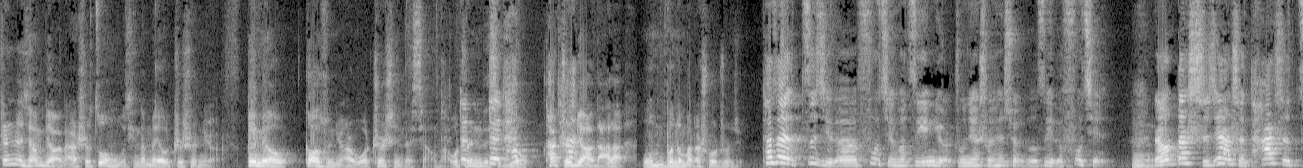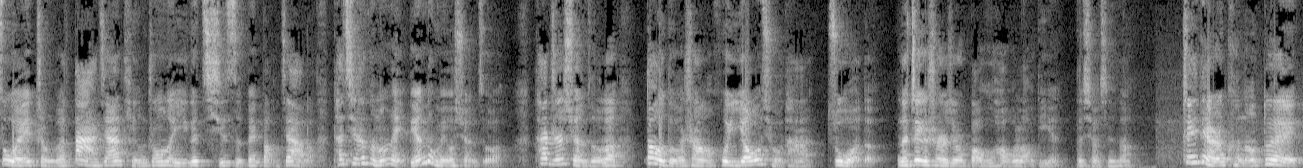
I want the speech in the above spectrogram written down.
真正想表达是做母亲的没有支持女儿，并没有告诉女儿我支持你的想法，我支持你的行动，他只表达了我们不能把它说出去。他在自己的父亲和自己女儿中间，首先选择自己的父亲，嗯，然后但实际上是他是作为整个大家庭中的一个棋子被绑架了，他其实可能哪边都没有选择，他只是选择了道德上会要求他做的，那这个事儿就是保护好我老爹的小心脏。这一点人可能对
